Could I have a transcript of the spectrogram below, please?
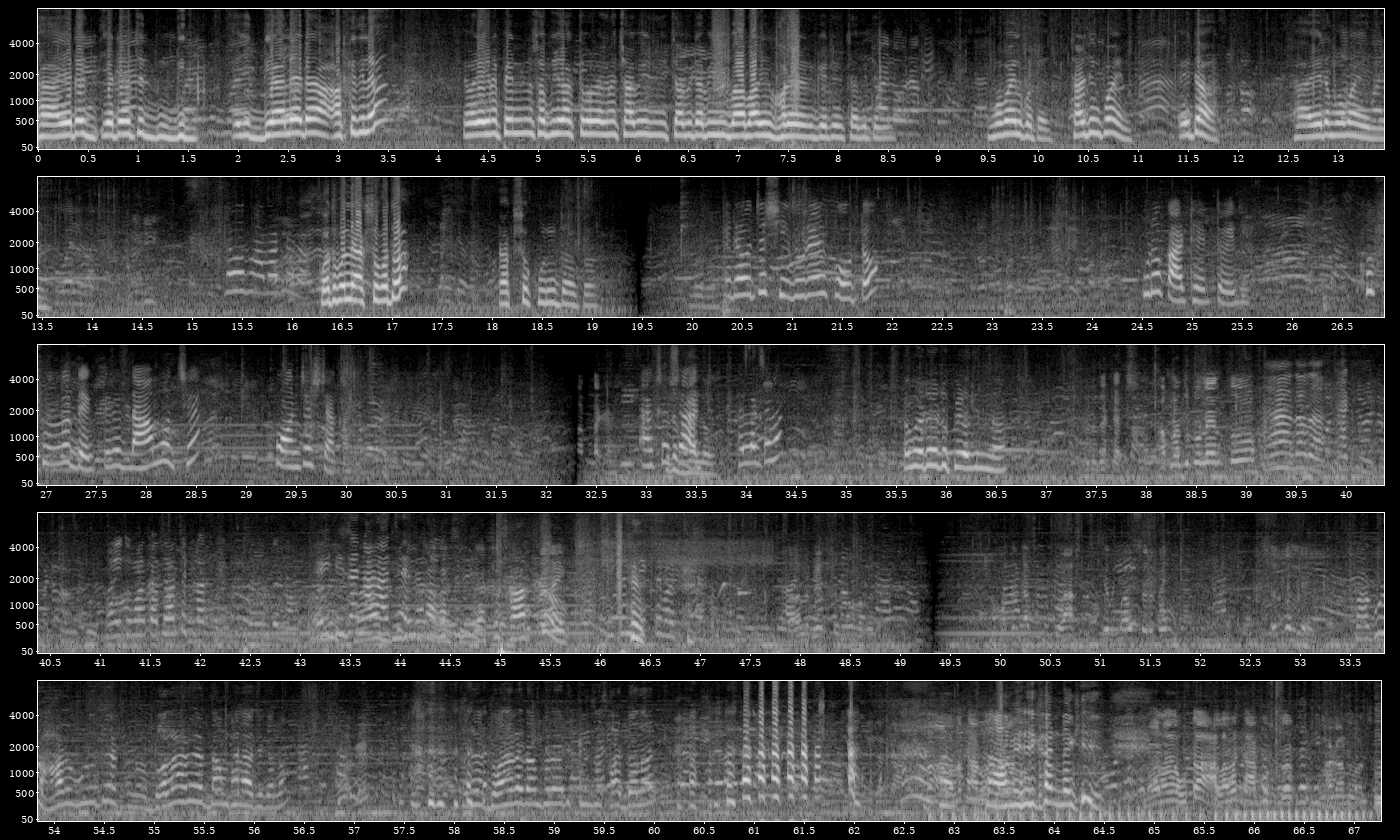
হ্যাঁ এটা এটা হচ্ছে এই যে দেয়ালে এটা আটকে দিলে? এবার এখানে পেন সব কিছু রাখতে পারবে এখানে চাবি চাবি টাবি বা বাড়ির ঘরের গেটের চাবি টাবি। মোবাইল কোথায়? চার্জিং পয়েন্ট এইটা? হ্যাঁ এটা মোবাইল কত বললে একশো কত? একশো কুড়ি টাকা। এটা হচ্ছে সিঁদুরের কৌটো পুরো কাঠের তৈরি। খুব সুন্দর দেখতে এর দাম হচ্ছে পঞ্চাশ টাকা। একশো ষাট। ভালো। লাগছে না? তবু এটা একটু পেয়ে দিন না। আপনার দুটো নেন তো। একশো ষাট তো। আমাদের। কাছে প্লাস্টিকের মাল সেরকম সেরকম নেই। কাকুর হাড়গুলোতে ডলারের দাম ফেলা আছে কেন? ডলারের দাম ফেলে আছে তিনশো ষাট ডলার। আমেরিকান নাকি? ওটা আলাদা কাগজটা লাগানো আছে।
